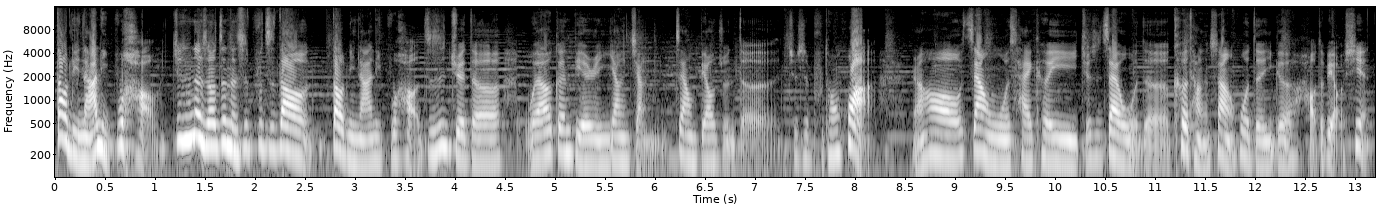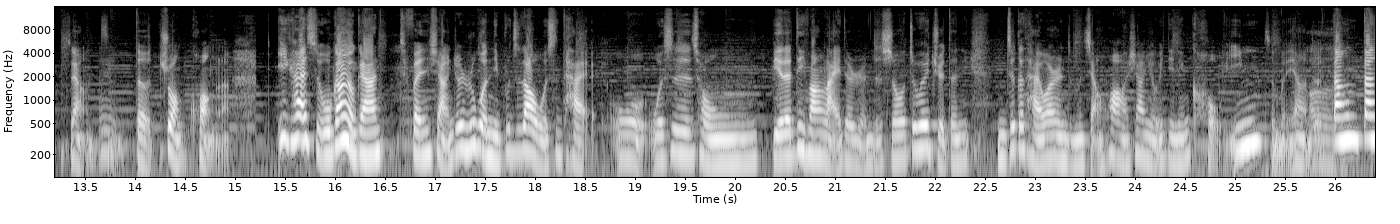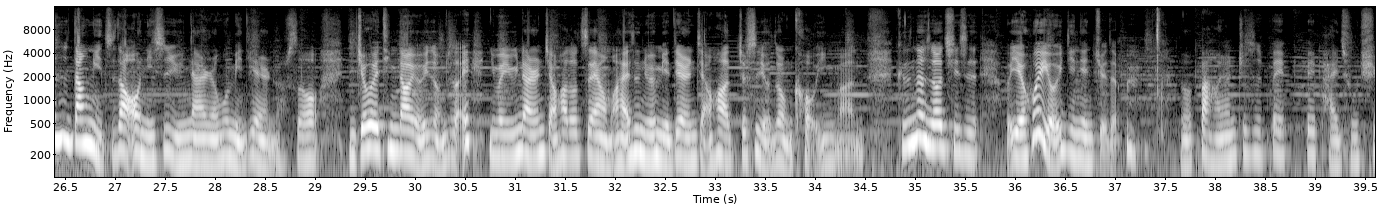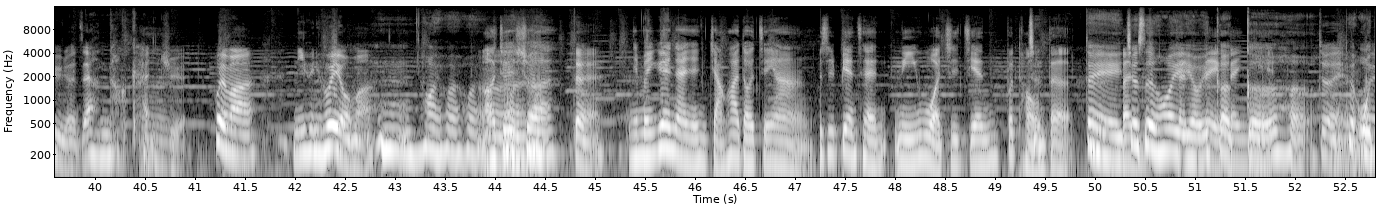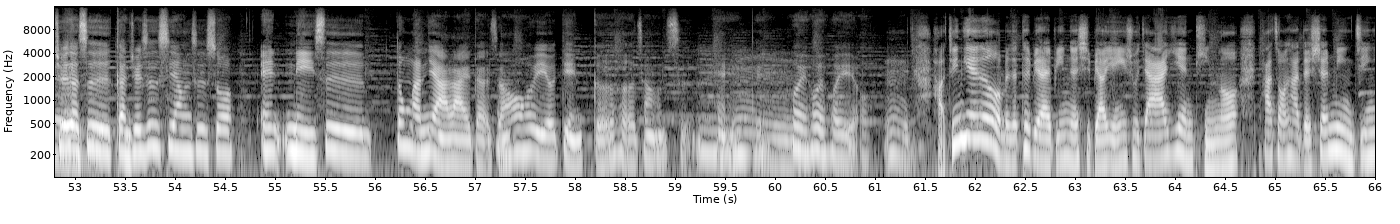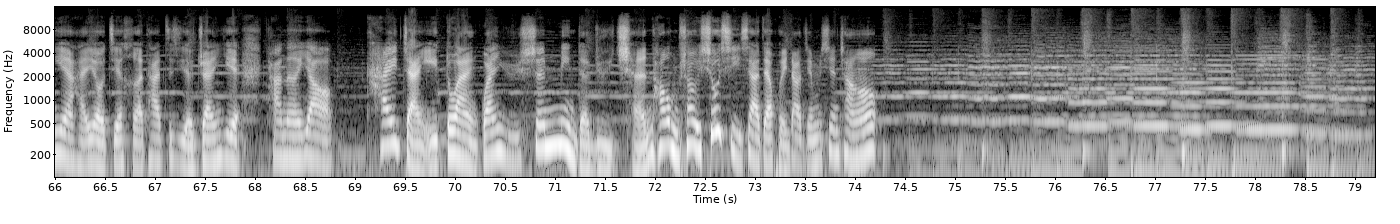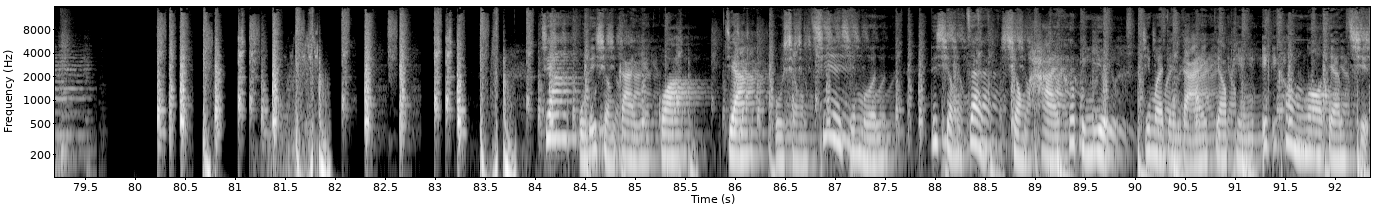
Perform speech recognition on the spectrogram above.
到底哪里不好？就是那时候真的是不知道到底哪里不好，只是觉得我要跟别人一样讲这样标准的，就是普通话，然后这样我才可以就是在我的课堂上获得一个好的表现，这样子的状况啦。一开始我刚刚有跟他分享，就如果你不知道我是台我我是从别的地方来的人的时候，就会觉得你你这个台湾人怎么讲话好像有一点点口音怎么样的。当但是当你知道哦你是云南人或缅甸人的时候，你就会听到有一种就是哎你们云南人讲话都这样吗？还是你们缅甸人讲话就是有这种口音吗？可是那时候其实也会有一点点觉得嗯怎么办？好像就是被被排出去了这样的感觉，会吗？你你会有吗？嗯，会会会。哦，就是说对。你们越南人讲话都这样，就是变成你我之间不同的，对，就是会有一个隔阂。对，我觉得是感觉是像是说，哎，你是东南亚来的，然后会有点隔阂这样子。嗯，对，会会会有。嗯，好，今天呢，我们的特别来宾呢是表演艺术家燕婷哦，她从她的生命经验，还有结合她自己的专业，她呢要开展一段关于生命的旅程。好，我们稍微休息一下，再回到节目现场哦。有你上喜的歌，这有上新的新闻，你上赞上嗨好朋友，今晚电台调频一零五点七。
